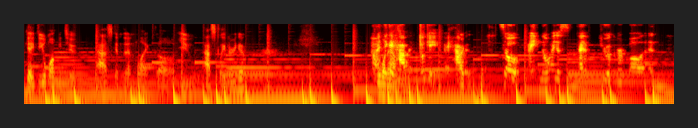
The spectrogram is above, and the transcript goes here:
okay, do you want me to ask and then like uh, you ask later again? Or... I think I have it. Okay, I have it. So I know I just kind of threw a curveball, and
